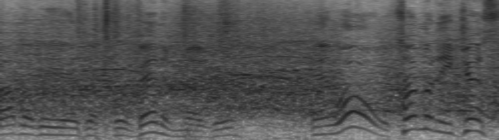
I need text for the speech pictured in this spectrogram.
probably as a preventive measure. And whoa, somebody just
